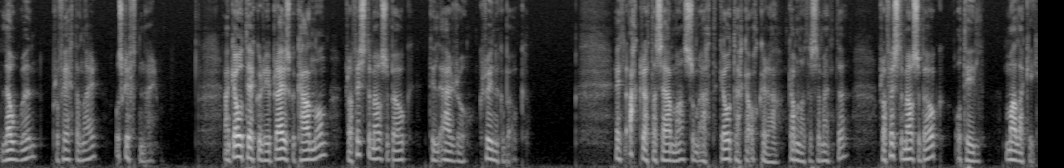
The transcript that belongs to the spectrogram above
loven, profetanar og skriftenar. Han gautekur hebreisk kanon fra fyrste mausebøk til æro krøynekebøk. Eit er akkurat det samme som at gautekka okkara gamla testamentet fra fyrste mausebøk og til Malaki.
